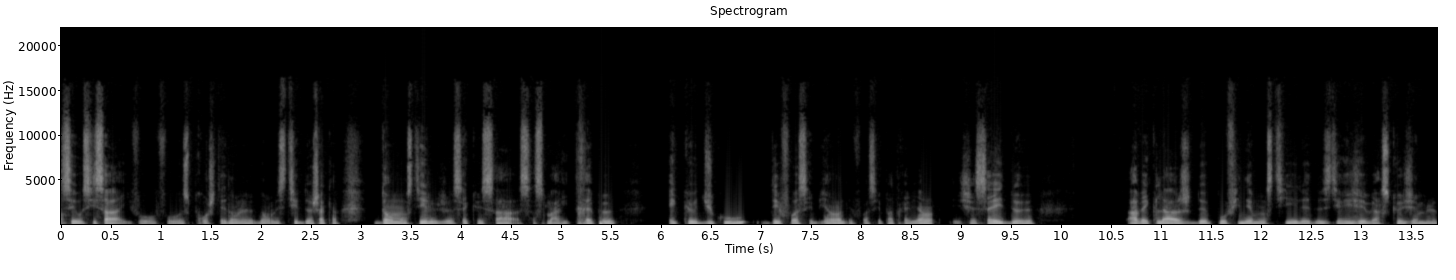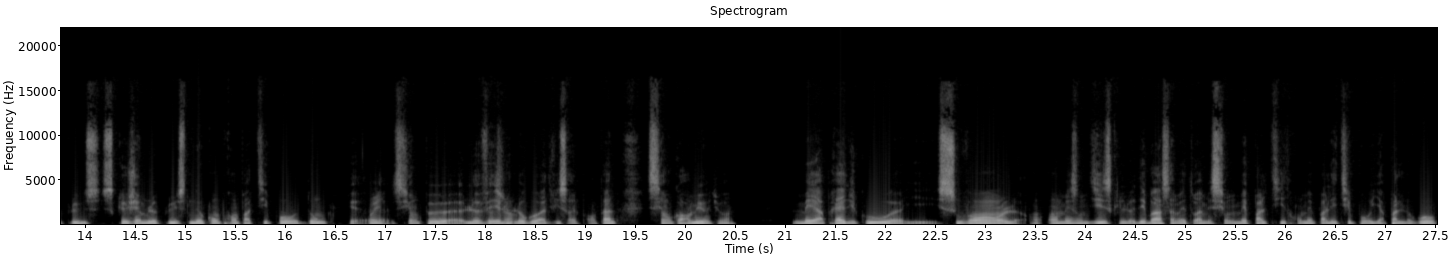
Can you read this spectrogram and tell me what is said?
c'est aussi ça. Il faut, faut, se projeter dans le, dans le style de chacun. Dans mon style, je sais que ça, ça se marie très peu et que du coup, des fois c'est bien, des fois c'est pas très bien. J'essaye de, avec l'âge, de peaufiner mon style et de se diriger vers ce que j'aime le plus. Ce que j'aime le plus ne comprend pas de typo, donc euh, si on peut euh, lever le logo advisory parental, c'est encore mieux, tu vois. Mais après, du coup, euh, souvent, en, maison de disque, le débat, ça va être ouais, mais si on ne met pas le titre, on ne met pas les typos, il n'y a pas le logo,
